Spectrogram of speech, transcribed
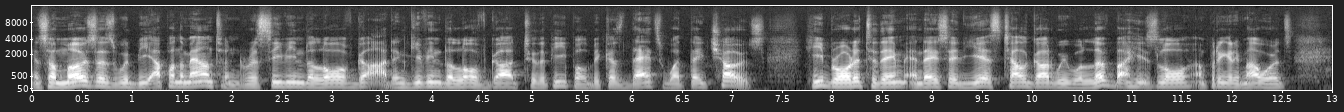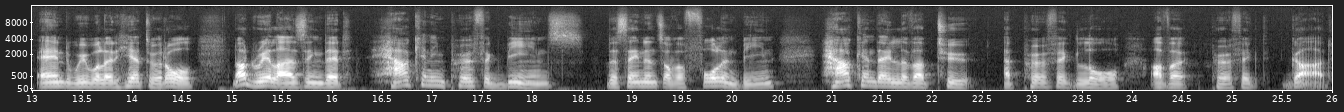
And so Moses would be up on the mountain receiving the law of God and giving the law of God to the people because that's what they chose. He brought it to them and they said, Yes, tell God we will live by His law. I'm putting it in my words, and we will adhere to it all. Not realizing that how can imperfect beings, descendants of a fallen being, how can they live up to a perfect law of a perfect God?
